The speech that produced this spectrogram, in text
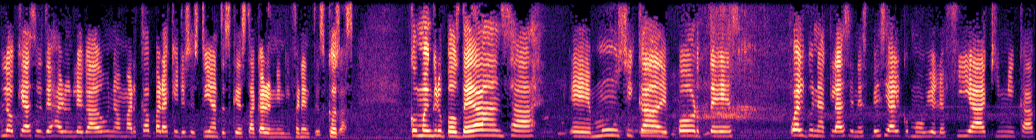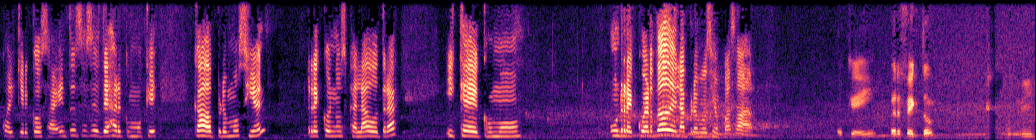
lo que hace es dejar un legado, una marca para aquellos estudiantes que destacaron en diferentes cosas, como en grupos de danza, eh, música, deportes o alguna clase en especial como biología, química, cualquier cosa. Entonces es dejar como que cada promoción reconozca la otra y quede como un recuerdo de la promoción pasada. Ok, perfecto. Ok,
